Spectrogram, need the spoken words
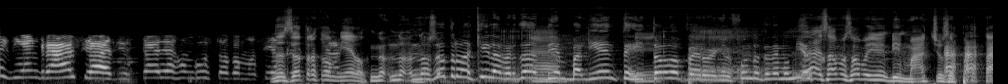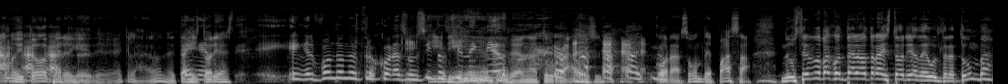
Muy bien, gracias. Y ustedes, un gusto como siempre. Nosotros con miedo. No- no- nosotros aquí, la verdad, Ah, bien valientes y sí. todo, pero en el fondo tenemos miedo. Ah, somos, somos bien, bien machos, espartanos y todo, pero eh, claro, estas En historias. El, en el fondo nuestros corazoncitos Sí, tienen miedo. pues, sí. Ay, no. Corazón de pasa. ¿Usted nos va a contar otra historia de Ultratumba?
